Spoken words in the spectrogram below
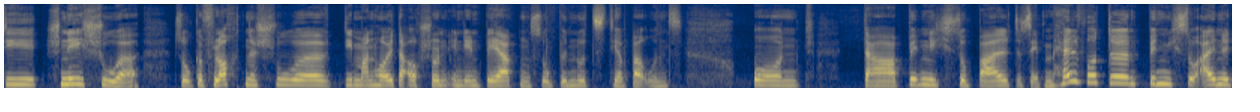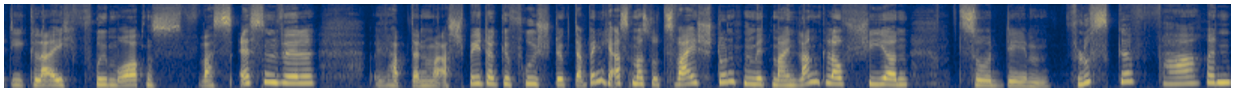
die Schneeschuhe, so geflochtene Schuhe, die man heute auch schon in den Bergen so benutzt hier bei uns. Und da bin ich, sobald es eben hell wurde, bin ich so eine, die gleich früh morgens was essen will. Ich habe dann mal später gefrühstückt. Da bin ich erst mal so zwei Stunden mit meinen Langlaufskiern zu dem Fluss gefahren,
